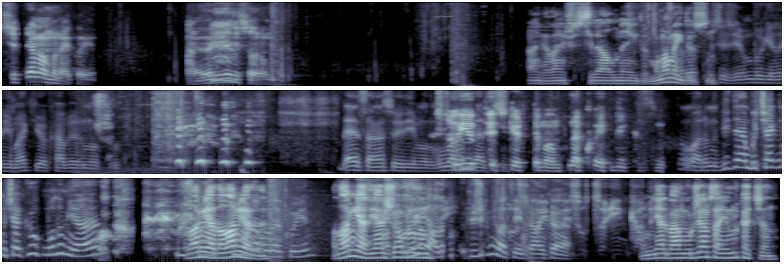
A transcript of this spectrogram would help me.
süprem amına koyayım. Hani öyle de bir sorun var. Kanka ben şu silahı almaya gidiyorum. Ona mı gidiyorsun? Çocuğum bugün uyumak yok haberin olsun. ben sana söyleyeyim oğlum. Umarım Uyuyup dersin. püskürttüm amına koyayım bir kısmı. Umarım. Bir tane bıçak bıçak yok mu oğlum ya? Adam geldi, adam geldi. amına koyayım. Adam geldi gel şunu Adam vuralım. nereye? Adama öpücük mü atayım kanka? Oğlum gel ben vuracağım sen yumruk atacaksın.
